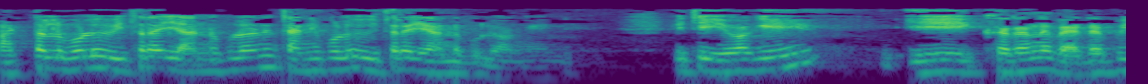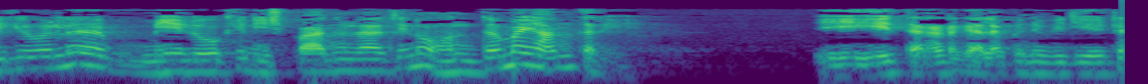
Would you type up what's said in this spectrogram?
පట్టල පොළොව විතරයි යන්න පුළුවන් තනි පොළොව විතරයි යන්න පුළුවන් එන්නේ. ඉතින් ඒ වගේ ඒ කරන වැඩපිළිවෙල මේ ලෝකේ නිෂ්පාදනය වෙලා තියෙන හොඳම යන්ත්‍රය. ඒ ඒ තැනට ගැලපෙන විදිහට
